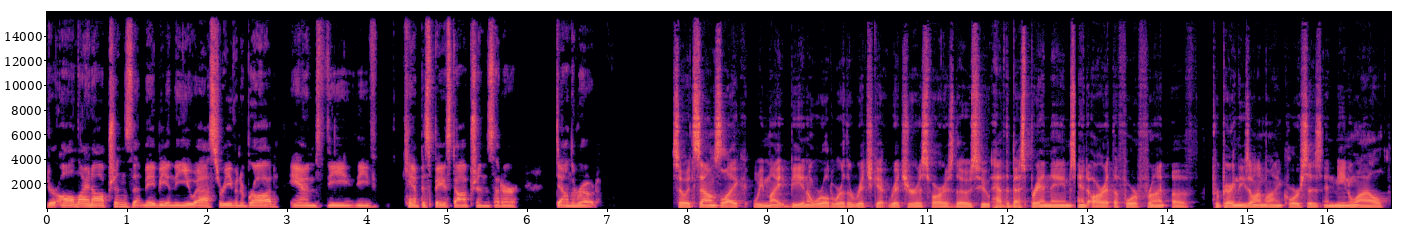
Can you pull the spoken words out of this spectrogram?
your online options that may be in the US or even abroad, and the, the campus based options that are down the road. So it sounds like we might be in a world where the rich get richer as far as those who have the best brand names and are at the forefront of preparing these online courses. And meanwhile,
